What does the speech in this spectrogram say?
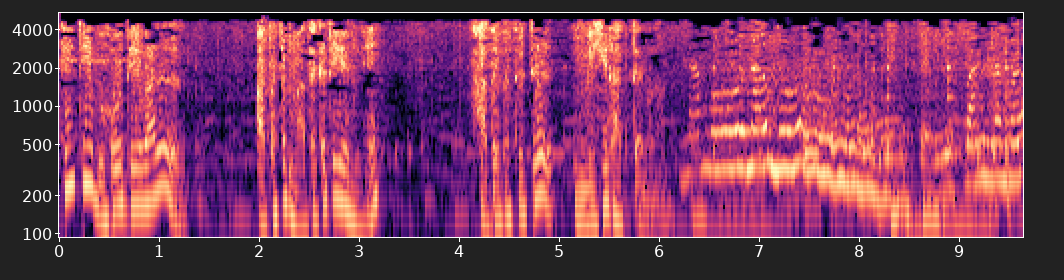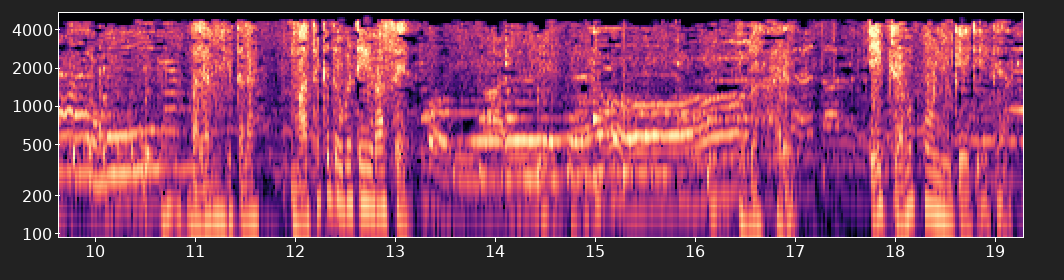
අතීතයේ බොහෝ දේවල් අපට මතක තියෙන්නේ හදවතට මිහිරක් දැනුනම. බලන්න හිතලා මතකද ඔබට ඒ රසය? ඔබ හරි. ඒ ග්‍රැමෆෝන් යුගයේ ගීතයක්.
